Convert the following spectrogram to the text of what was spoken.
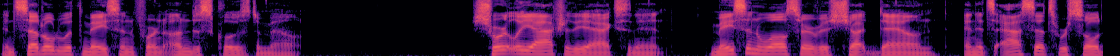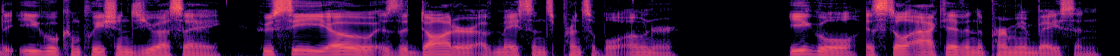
and settled with Mason for an undisclosed amount. Shortly after the accident, Mason Well Service shut down and its assets were sold to Eagle Completions USA, whose CEO is the daughter of Mason's principal owner. Eagle is still active in the Permian Basin.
